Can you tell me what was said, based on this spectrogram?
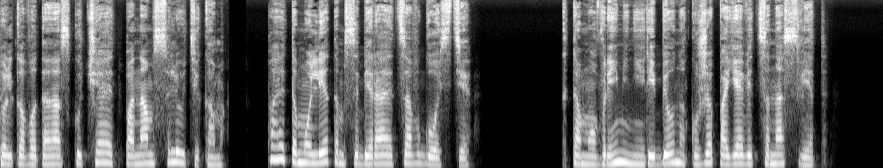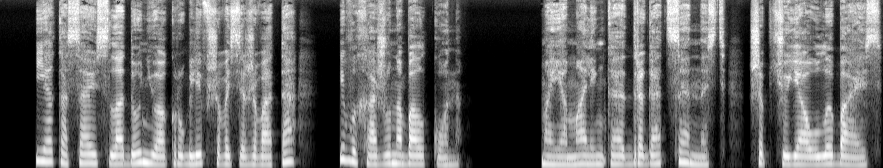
Только вот она скучает по нам с Лютиком, поэтому летом собирается в гости. К тому времени ребенок уже появится на свет. Я касаюсь ладонью округлившегося живота и выхожу на балкон. «Моя маленькая драгоценность», — шепчу я, улыбаясь.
